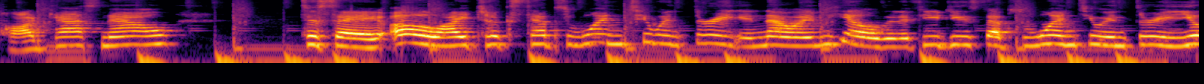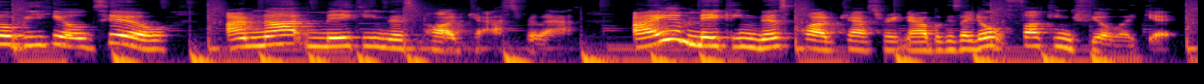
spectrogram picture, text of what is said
podcast now to say, oh, I took steps one, two, and three, and now I'm healed. And if you do steps one, two, and three, you'll be healed too. I'm not making this podcast for that. I am making this podcast right now because I don't fucking feel like it.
